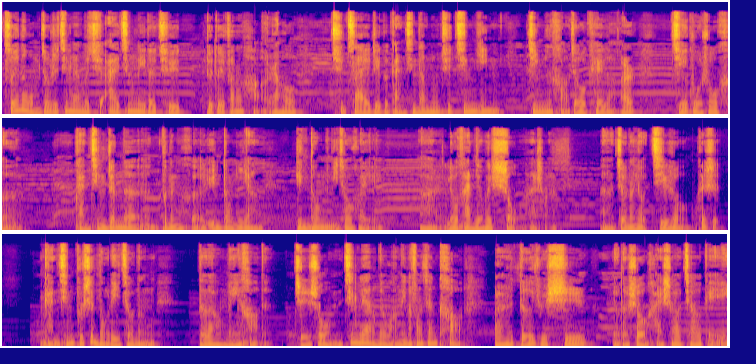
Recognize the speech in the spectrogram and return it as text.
所以呢，我们就是尽量的去爱，尽力的去对对方好，然后去在这个感情当中去经营，经营好就 OK 了。而结果如何，感情真的不能和运动一样，运动你就会啊流汗就会瘦啊，是吧？啊就能有肌肉。可是感情不是努力就能得到美好的，只是说我们尽量的往那个方向靠，而得与失有的时候还是要交给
